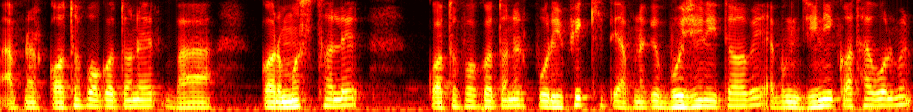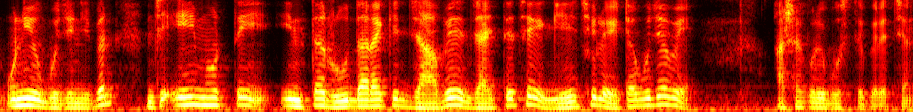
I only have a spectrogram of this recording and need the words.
আপনার কথোপকথনের বা কর্মস্থলের কথোপকথনের পরিপ্রেক্ষিতে আপনাকে বুঝে নিতে হবে এবং যিনি কথা বলবেন উনিও বুঝে নেবেন যে এই মুহূর্তে ইনতা রু দ্বারা কি যাবে, যাইতেছে, গিয়েছিল, এটা বুঝাবে? আশা করি বুঝতে পেরেছেন।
